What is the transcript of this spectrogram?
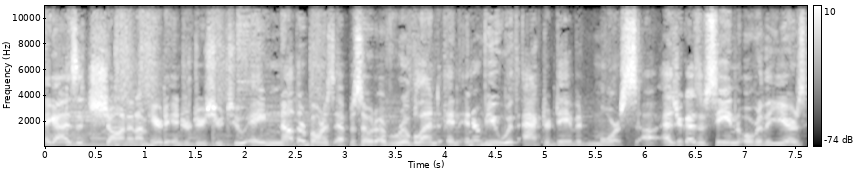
Hey guys, it's Sean, and I'm here to introduce you to another bonus episode of ReelBlend, an interview with actor David Morse. Uh, as you guys have seen over the years,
